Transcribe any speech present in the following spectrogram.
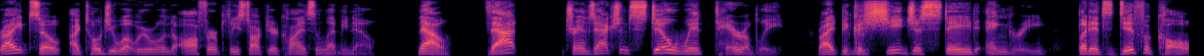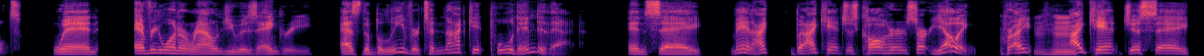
Right. So I told you what we were willing to offer. Please talk to your clients and let me know. Now, that transaction still went terribly, right? Because she just stayed angry. But it's difficult when everyone around you is angry as the believer to not get pulled into that and say, man, I, but I can't just call her and start yelling, right? Mhm. I can't just say,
